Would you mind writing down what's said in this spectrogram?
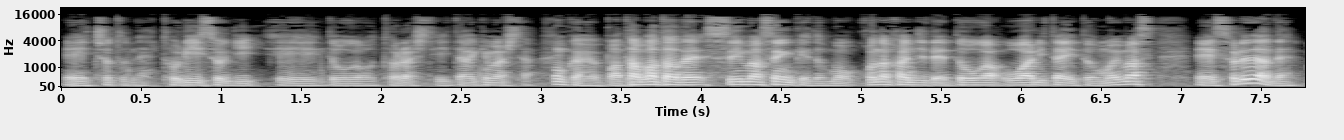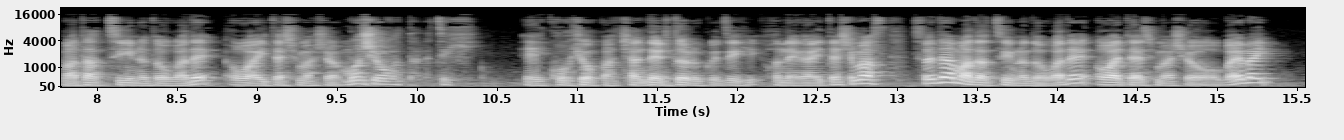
えー、ちょっとね、取り急ぎ、えー、動画を撮らせていただきました。今回はバタバタですいませんけども、こんな感じで動画終わりたいと思います。えー、それではね、また次の動画でお会いいたしましょう。もしよかったらぜひ、え高評価、チャンネル登録ぜひお願いいたします。それではまた次の動画でお会いいたしましょう。バイバイ。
